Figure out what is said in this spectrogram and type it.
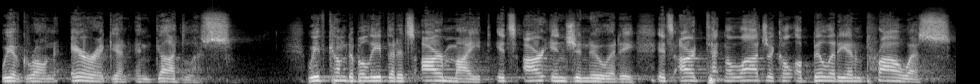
We have grown arrogant and godless. We've come to believe that it's our might, it's our ingenuity, it's our technological ability and prowess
